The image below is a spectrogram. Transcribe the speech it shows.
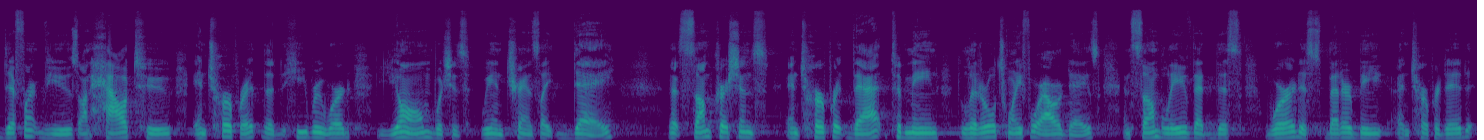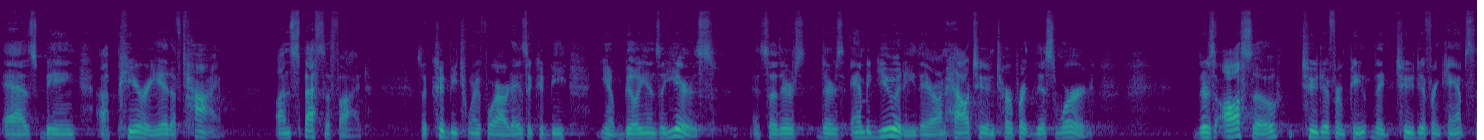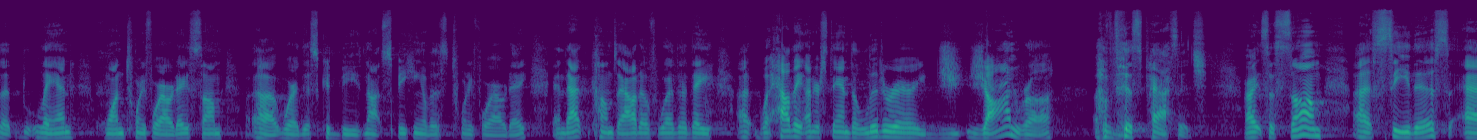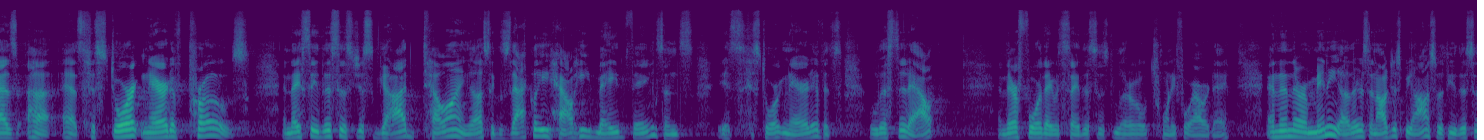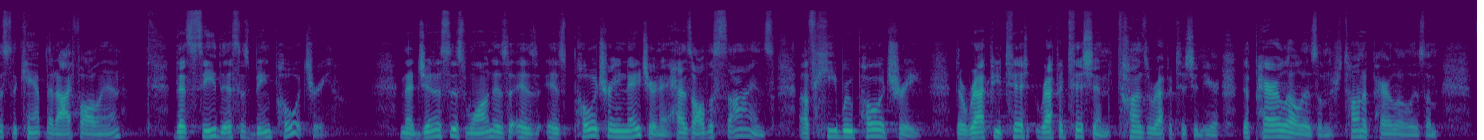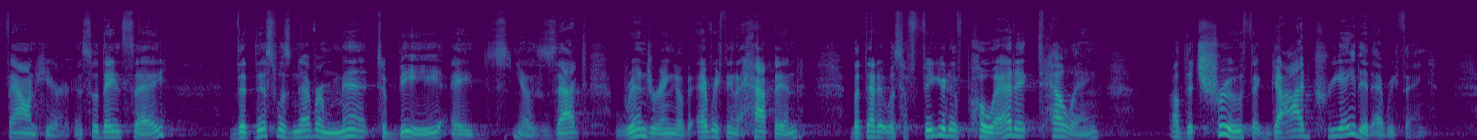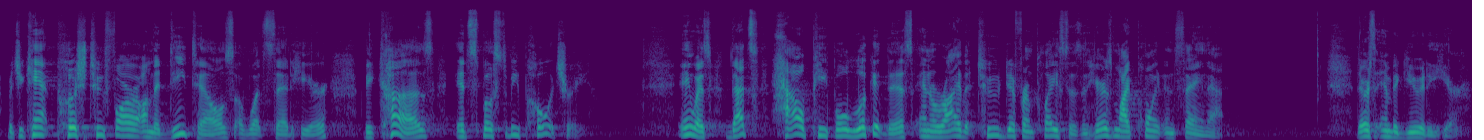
different views on how to interpret the Hebrew word yom, which is we translate day. That some Christians interpret that to mean literal 24 hour days, and some believe that this word is better be interpreted as being a period of time, unspecified. So it could be 24 hour days, it could be you know, billions of years. And so there's, there's ambiguity there on how to interpret this word. There's also two different people, two different camps that land one 24-hour day. Some uh, where this could be not speaking of this 24-hour day, and that comes out of whether they, uh, how they understand the literary g- genre of this passage. All right, so some uh, see this as, uh, as historic narrative prose. And they see this is just God telling us exactly how he made things, and it's, it's historic narrative, it's listed out. And therefore, they would say this is literal 24 hour day. And then there are many others, and I'll just be honest with you, this is the camp that I fall in, that see this as being poetry. And that Genesis 1 is, is, is poetry in nature, and it has all the signs of Hebrew poetry. The repeti- repetition, tons of repetition here. The parallelism, there's a ton of parallelism found here. And so they'd say that this was never meant to be a you know, exact rendering of everything that happened but that it was a figurative, poetic telling of the truth that God created everything. But you can't push too far on the details of what's said here because it's supposed to be poetry. Anyways, that's how people look at this and arrive at two different places. And here's my point in saying that there's ambiguity here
